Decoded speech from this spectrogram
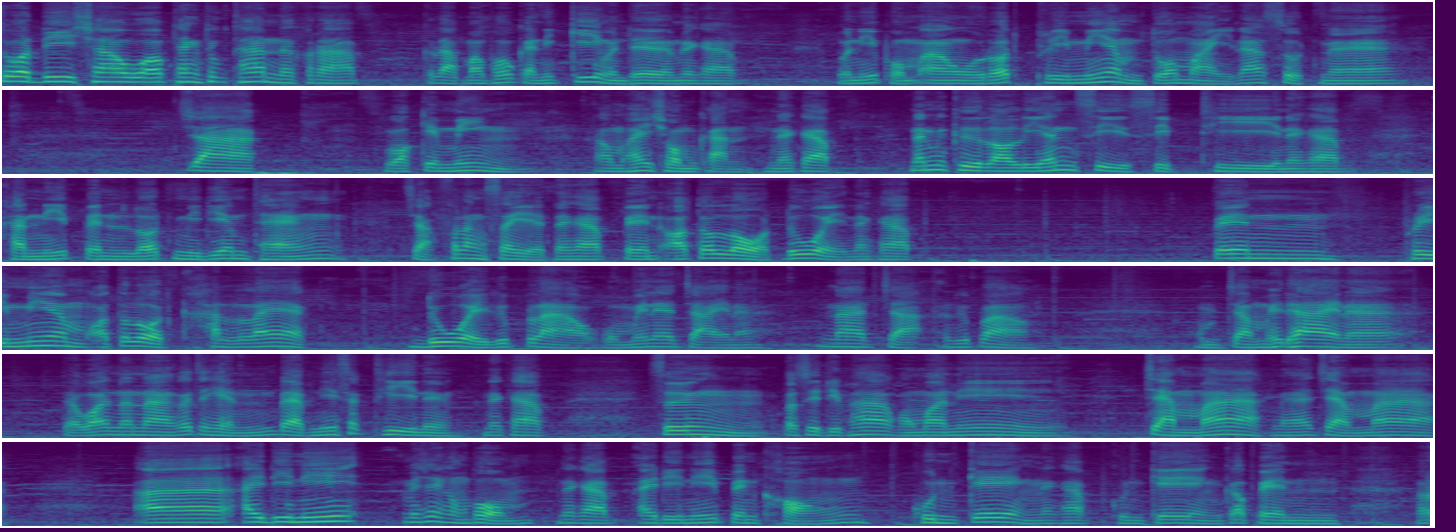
สวัสดีชาววอลแทงทุกท่านนะครับ กลับมาพบกับนิกกี้เหมือนเดิมนะครับ วันนี้ผมเอารถพรีเมียมตัวใหม่ล่าสุดนะ จาก w a l k a m i n g เอามาให้ชมกันนะครับ นั่นก็คือลอเลียน 40T นะครับ คันนี้เป็นรถมีเดียมแท้งจากฝรั่งเศสนะครับ เป็นออโต้โหลดด้วยนะครับ เป็นพรีเมียมออโต้โหลดคันแรกด้วยหรือเปล่า ผมไม่แน่ใจนะ น่าจะหรือเปล่า ผมจำไม่ได้นะ แต่ว่านานๆก็จะเห็นแบบนี้สักทีหนึ่งนะครับ ซึ่งประสิทธิภาพของมันนี่แจ่มมากนะแจ่มมากไอดีนี้ไม่ใช่ของผมนะครับไอดีนี้เป็นของคุณเก้งนะครับ คุณเก้งก็เป็น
